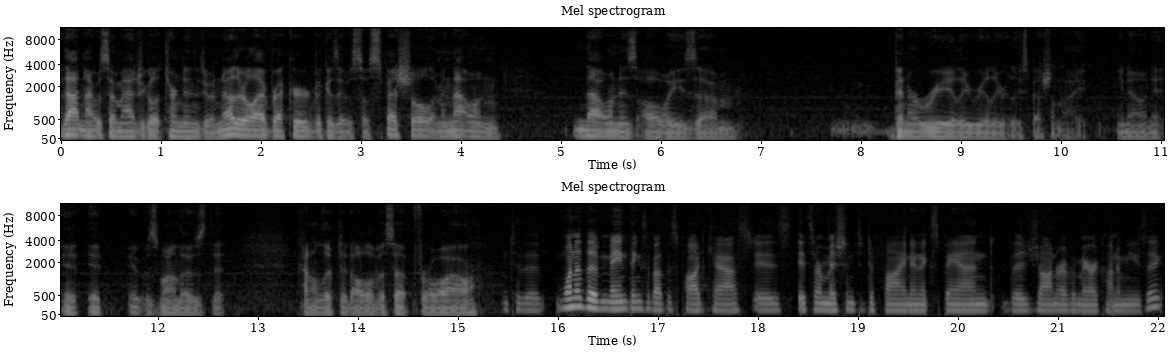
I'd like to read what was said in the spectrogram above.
that night was so magical it turned into another live record because it was so special I mean that one that one is always um, been a really, really, really special night, you know, and it, it, it, it was one of those that kind of lifted all of us up for a while. to the one of the main things about this podcast is it's our mission to define and expand the genre of Americana music.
